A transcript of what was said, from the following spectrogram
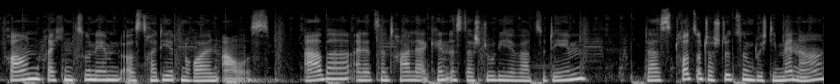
Frauen brechen zunehmend aus tradierten Rollen aus. Aber eine zentrale Erkenntnis der Studie war zudem, dass trotz Unterstützung durch die Männer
